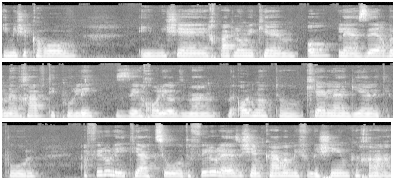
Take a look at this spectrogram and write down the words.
עם מי שקרוב, עם מי שאכפת לו מכם, או להיעזר במרחב טיפולי. זה יכול להיות זמן מאוד מאוד טוב כן להגיע לטיפול. אפילו להתייעצות, אפילו לאיזה שהם כמה מפגשים ככה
